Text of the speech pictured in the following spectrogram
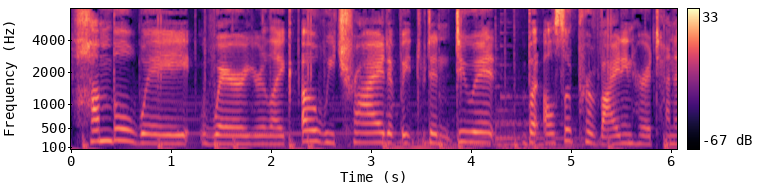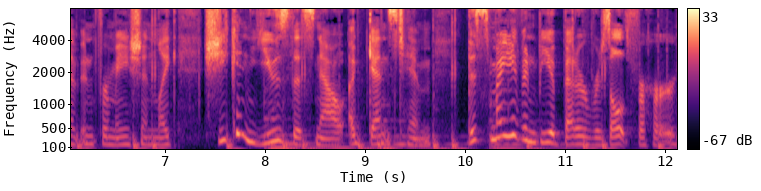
humble way where you're like, oh, we tried, we didn't do it, but also providing her a ton of information. Like she can use this now against him. This might even be a better result for her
